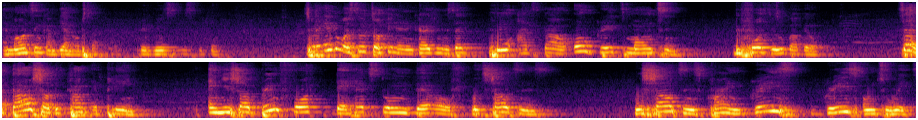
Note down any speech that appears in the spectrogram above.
A mountain can be an obstacle, figuratively speaking. So the angel was still talking and encouraging. He said, Who art thou, O great mountain, before Zerubbabel? Said, Thou shalt become a plain, and you shall bring forth the headstone thereof with shoutings, with shoutings, crying, Grace, grace unto it.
